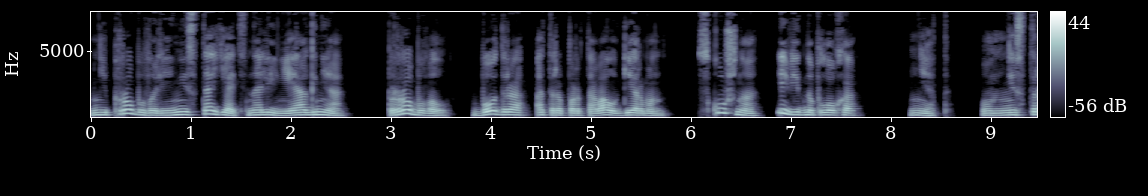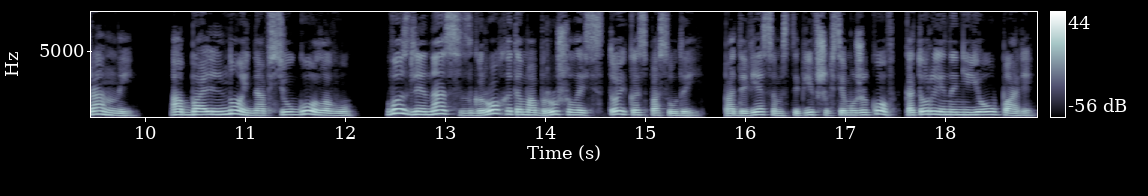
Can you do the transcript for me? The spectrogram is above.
"Не пробовали не стоять на линии огня?" "Пробовал", бодро отрапортовал Герман. "Скучно и видно плохо". "Нет, он не странный, а больной на всю голову". Возле нас с грохотом обрушилась стойка с посудой под весом сцепившихся мужиков, которые на нее упали.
